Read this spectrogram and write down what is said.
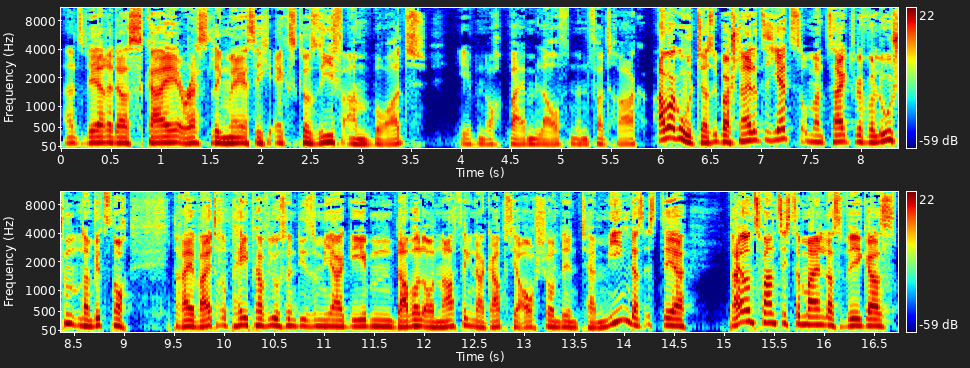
als wäre das Sky Wrestling-mäßig exklusiv an Bord, eben noch beim laufenden Vertrag. Aber gut, das überschneidet sich jetzt und man zeigt Revolution und dann wird's noch drei weitere Pay-Per-Views in diesem Jahr geben. Double or Nothing, da gab's ja auch schon den Termin. Das ist der 23. Mai in Las Vegas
